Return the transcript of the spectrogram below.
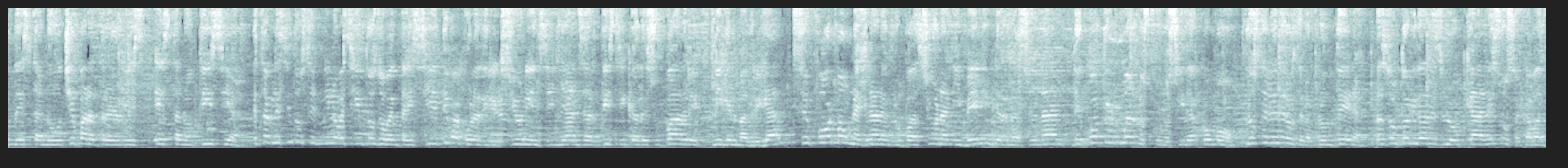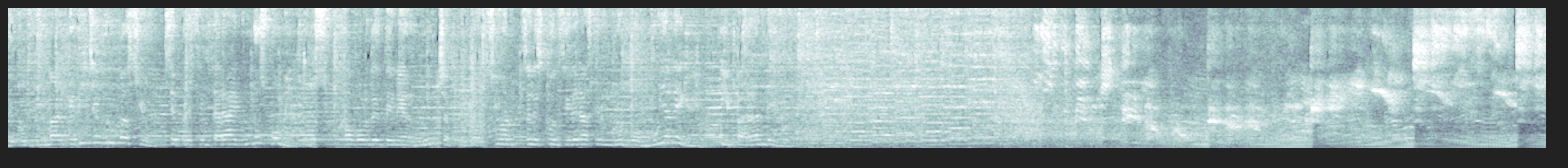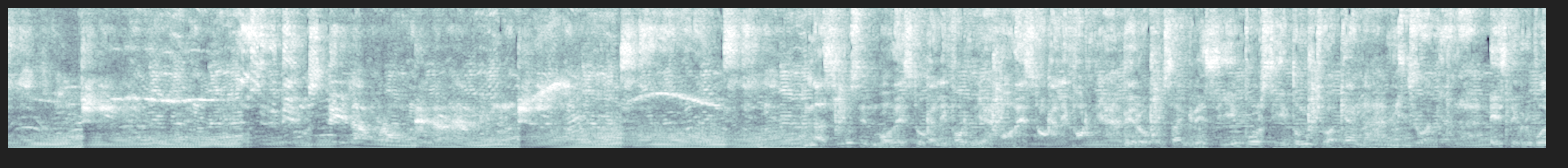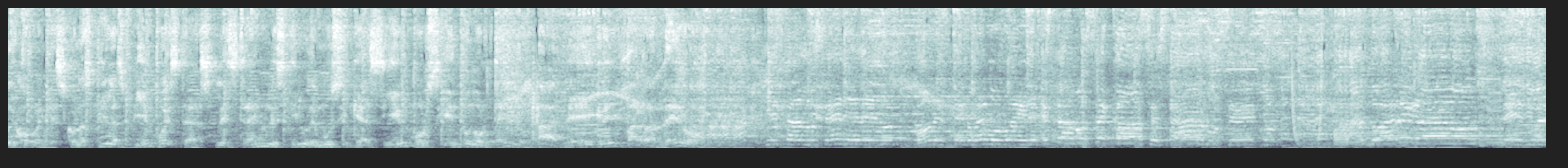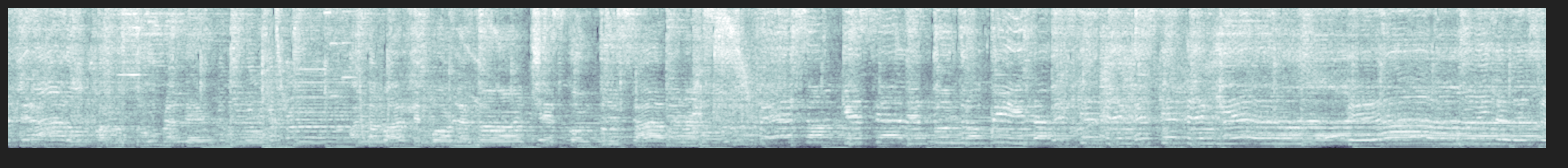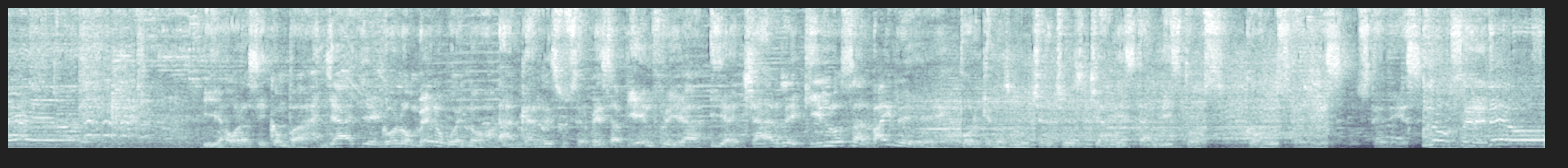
de esta noche para traerles esta noticia. Establecidos en 1997 bajo la dirección y enseñanza artística de su padre, Miguel Madrigal, se forma una gran agrupación a nivel internacional de cuatro hermanos conocida como Los Herederos de la Frontera. Las autoridades locales nos acaban de confirmar que dicha agrupación se presentará en unos momentos. A favor de tener mucha precaución, se les considera ser un grupo muy alegre y parrandero. Los herederos de la frontera. Nacidos en Modesto, California. Modesto, California. Pero con sangre 100% michoacana. Michoacana. Este grupo de jóvenes con las pilas bien puestas les trae un estilo de música 100% norteño. Alegre y parrandero. Aquí están los herederos con este nuevo baile. Estamos secos, estamos secos. Ando arreglado, alterado. Acostúmbrate. A taparte por las noches con tus sábanas. Ahora sí, compa, ya llegó lo mero bueno. Agarre su cerveza bien fría y echarle kilos al baile. Porque los muchachos ya están listos. Con ustedes, ustedes, los herederos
